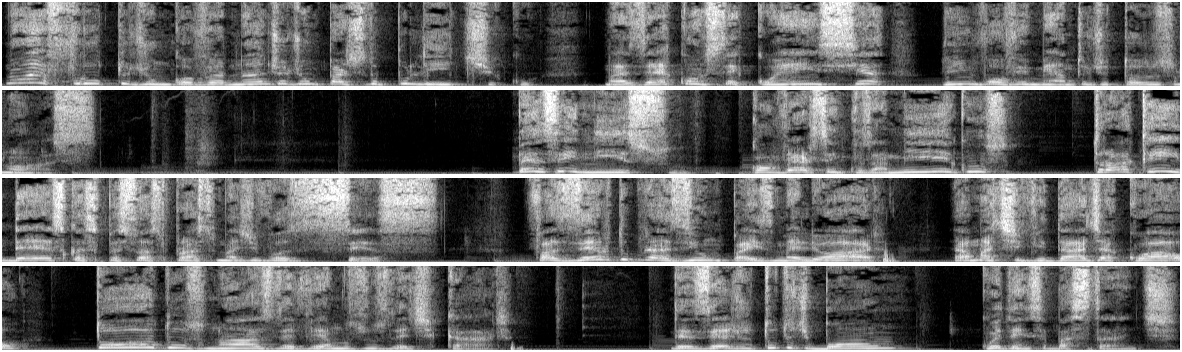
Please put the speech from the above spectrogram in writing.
não é fruto de um governante ou de um partido político, mas é consequência do envolvimento de todos nós. Pensem nisso, conversem com os amigos, troquem ideias com as pessoas próximas de vocês. Fazer do Brasil um país melhor é uma atividade a qual todos nós devemos nos dedicar. Desejo tudo de bom, cuidem-se bastante.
